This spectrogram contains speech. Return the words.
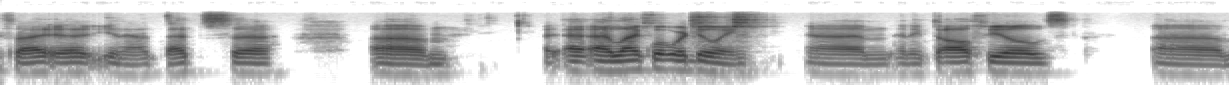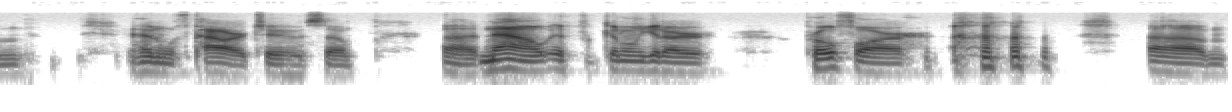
so I, uh, you know, that's uh, um, I, I like what we're doing. Um, I think to all fields, um, and with power too. So uh, now, if we can only get our Profar, um,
